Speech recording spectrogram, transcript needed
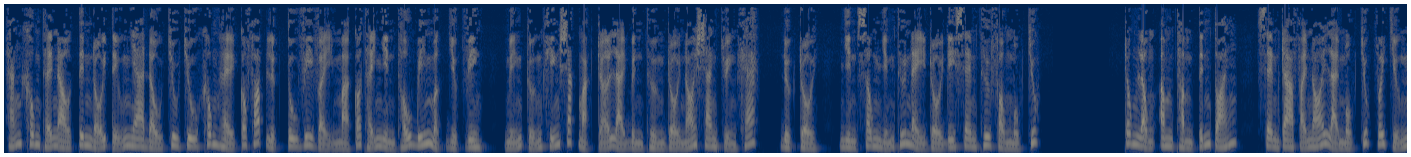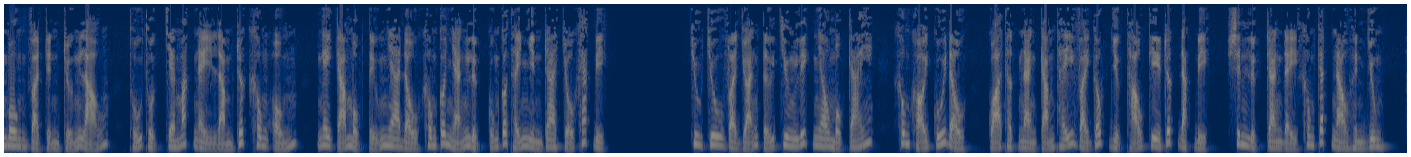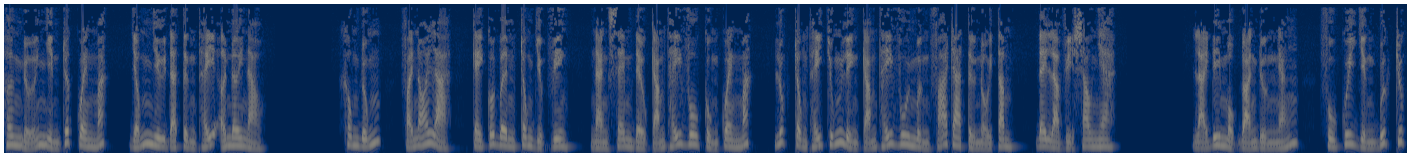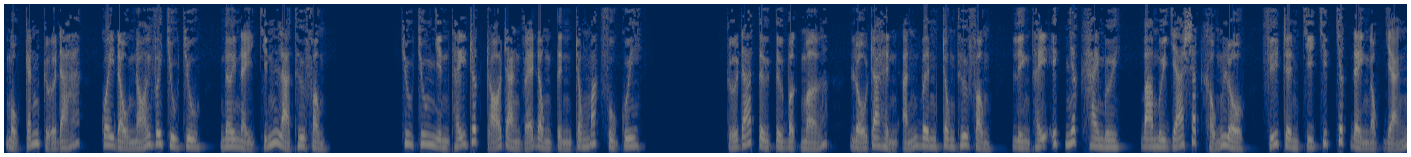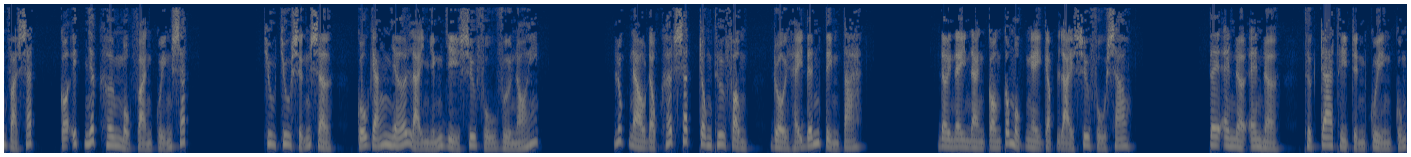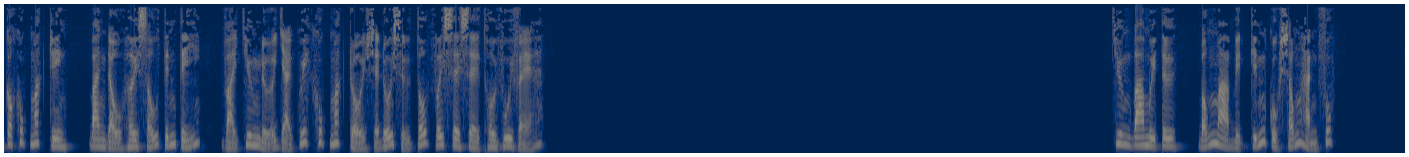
Hắn không thể nào tin nổi tiểu nha đầu chu chu không hề có pháp lực tu vi vậy mà có thể nhìn thấu bí mật dược viên, miễn cưỡng khiến sắc mặt trở lại bình thường rồi nói sang chuyện khác, được rồi, nhìn xong những thứ này rồi đi xem thư phòng một chút. Trong lòng âm thầm tính toán, xem ra phải nói lại một chút với trưởng môn và trịnh trưởng lão, thủ thuật che mắt này làm rất không ổn, ngay cả một tiểu nha đầu không có nhãn lực cũng có thể nhìn ra chỗ khác biệt. Chu Chu và Doãn Tử Chương liếc nhau một cái, không khỏi cúi đầu, quả thật nàng cảm thấy vài gốc dược thảo kia rất đặc biệt, sinh lực tràn đầy không cách nào hình dung, hơn nữa nhìn rất quen mắt, giống như đã từng thấy ở nơi nào. Không đúng, phải nói là, cây cối bên trong dược viên, nàng xem đều cảm thấy vô cùng quen mắt, lúc trông thấy chúng liền cảm thấy vui mừng phá ra từ nội tâm, đây là vì sao nha? Lại đi một đoạn đường ngắn, Phù Quy dừng bước trước một cánh cửa đá, quay đầu nói với Chu Chu, nơi này chính là thư phòng. Chu Chu nhìn thấy rất rõ ràng vẻ đồng tình trong mắt Phù Quy. Cửa đá từ từ bật mở, lộ ra hình ảnh bên trong thư phòng, liền thấy ít nhất 20, 30 giá sách khổng lồ, phía trên chi chít chất đầy ngọc giảng và sách, có ít nhất hơn một vạn quyển sách. Chu Chu sững sờ, cố gắng nhớ lại những gì sư phụ vừa nói. Lúc nào đọc hết sách trong thư phòng, rồi hãy đến tìm ta. Đời này nàng còn có một ngày gặp lại sư phụ sao? TNN, thực ra thì trịnh quyền cũng có khúc mắc riêng, ban đầu hơi xấu tính tí, vài chương nữa giải quyết khúc mắc rồi sẽ đối xử tốt với CC thôi vui vẻ. Chương 34, Bóng ma biệt kín cuộc sống hạnh phúc.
